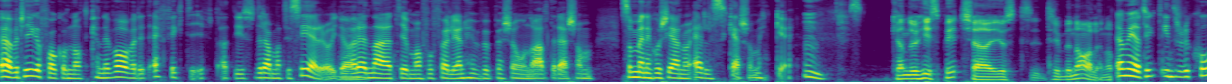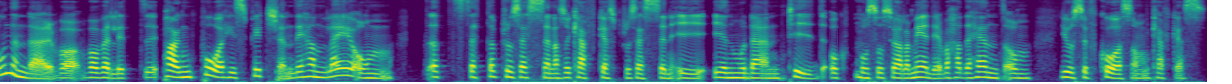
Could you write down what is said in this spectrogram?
övertyga folk om något kan det vara väldigt effektivt att just dramatisera och göra ett narrativ, man får följa en huvudperson och allt det där som, som människors hjärnor älskar så mycket. Kan du hisspitcha just tribunalen? Ja, men jag tyckte introduktionen där var, var väldigt eh, pang på hisspitchen. Det handlar ju om att sätta processen, alltså Kafkas processen i, i en modern tid och på sociala medier. Vad hade hänt om Josef K, som Kafkas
